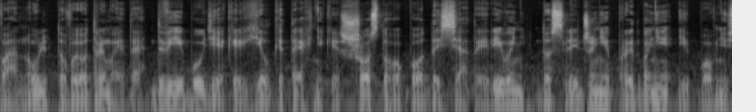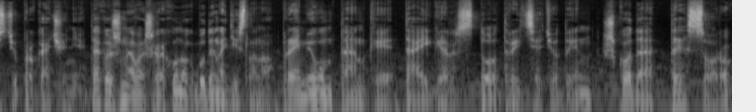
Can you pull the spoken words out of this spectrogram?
2.0, то ви отримаєте дві будь-яких гілки техніки з 6 по 10 рівень, досліджені, придбані і повністю прокачані. Також на ваш рахунок буде надіслано преміум танки Tiger 131, Шкода Т-40,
